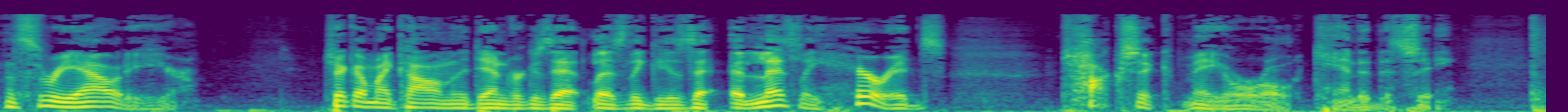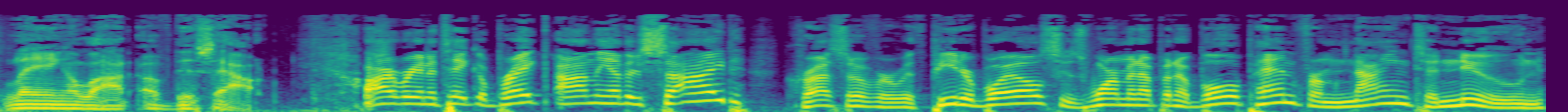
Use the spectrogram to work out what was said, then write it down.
That's the reality here. Check out my column in the Denver Gazette, Leslie, Gazette, uh, Leslie Herod's toxic mayoral candidacy, laying a lot of this out. All right, we're going to take a break. On the other side, crossover with Peter Boyles, who's warming up in a bullpen from 9 to noon,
